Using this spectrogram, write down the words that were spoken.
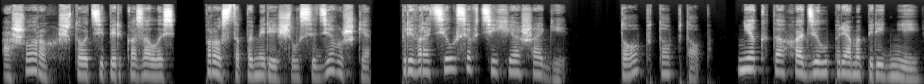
а шорох, что теперь казалось просто померещился девушке, превратился в тихие шаги. Топ-топ-топ. Некто ходил прямо перед ней,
